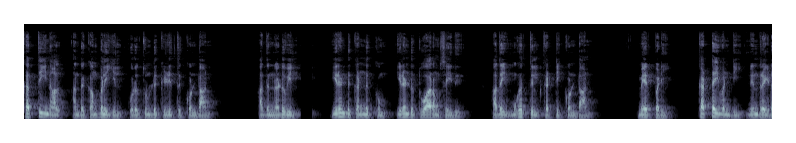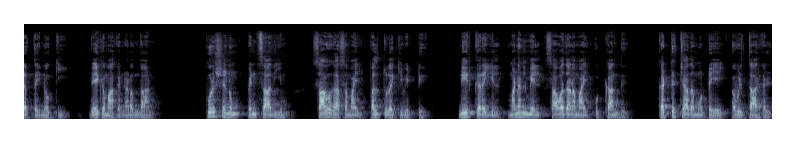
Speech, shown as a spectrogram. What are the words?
கத்தியினால் அந்த கம்பளியில் ஒரு துண்டு கிழித்து கொண்டான். அதன் நடுவில் இரண்டு கண்ணுக்கும் இரண்டு துவாரம் செய்து அதை முகத்தில் கட்டிக்கொண்டான் மேற்படி கட்டை வண்டி நின்ற இடத்தை நோக்கி வேகமாக நடந்தான். புருஷனும் பெண் சாதியும் சாவகாசமாய் பல் துலக்கிவிட்டு நீர்க்கரையில் மணல் மேல் சாவதானமாய் உட்கார்ந்து கட்டுச்சாத மூட்டையை அவிழ்த்தார்கள்.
